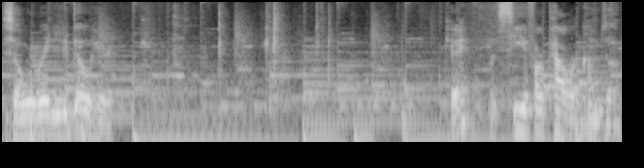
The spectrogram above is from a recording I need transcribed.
So we're ready to go here. Okay, let's see if our power comes up.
